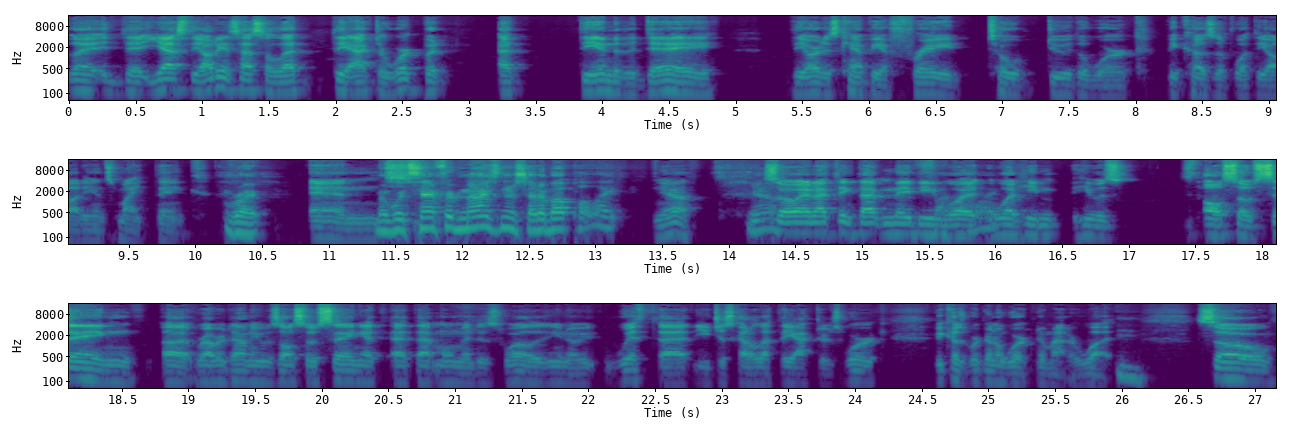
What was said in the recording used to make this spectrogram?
like, that yes, the audience has to let the actor work, but at the end of the day, the artist can't be afraid to do the work because of what the audience might think, Right. and But what Sanford Meisner said about polite. Yeah, Yeah. so, and I think that may be Fuck what what he he was also saying. Uh, Robert Downey was also saying at, at that moment as well. You know, with that, you just got to let the actors work because we're going to work no matter what. Mm. So,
